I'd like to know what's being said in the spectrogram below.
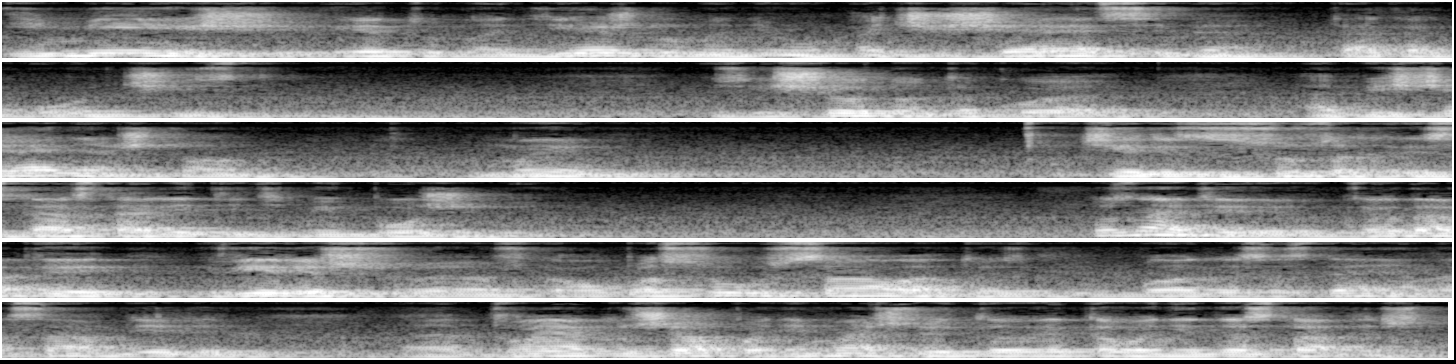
имеющий эту надежду на Него, очищает себя, так как Он чист. Еще одно такое обещание, что мы через Иисуса Христа стали детьми Божьими. Вы знаете, когда ты веришь в колбасу, в сало, то есть в благосостояние, на самом деле э, твоя душа понимает, что это, этого недостаточно.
